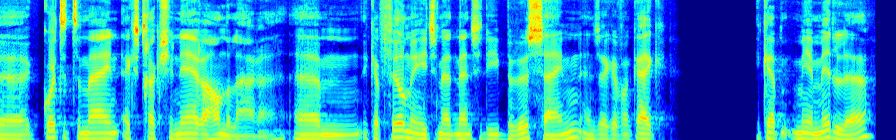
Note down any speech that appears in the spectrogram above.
uh, korte termijn extractionaire handelaren. Um, ik heb veel meer iets met mensen die bewust zijn en zeggen van kijk, ik heb meer middelen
